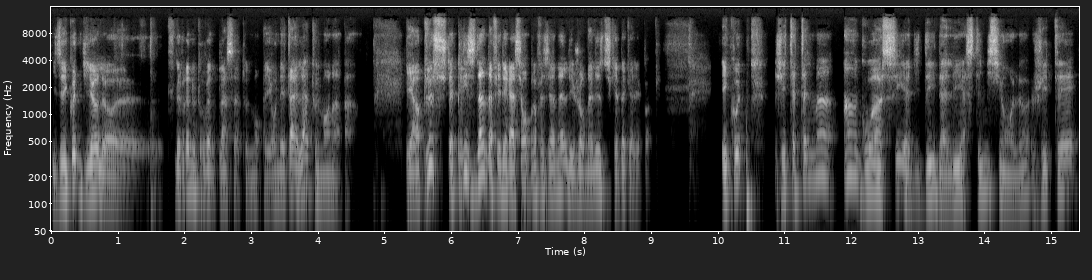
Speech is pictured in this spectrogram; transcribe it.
il dit, écoute, Guilla, là, euh, tu devrais nous trouver une place à tout le monde. Et on était là, tout le monde en parle. Et en plus, j'étais président de la Fédération professionnelle des journalistes du Québec à l'époque. Écoute, j'étais tellement angoissé à l'idée d'aller à cette émission-là. J'étais.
